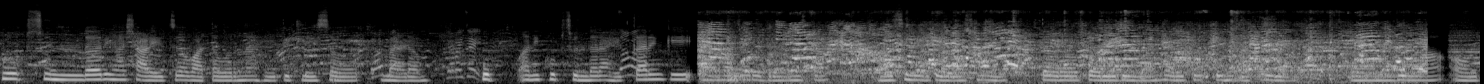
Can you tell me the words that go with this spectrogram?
खूप सुंदर ह्या शाळेचं वातावरण आहे. तिथले सर मॅडम खूप आणि खूप सुंदर आहेत. कारण की माझ्या माझा रुद्र सिनियर केलाच नाही तर परी दिवा ह्या देखील आठवीला दुर्वा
